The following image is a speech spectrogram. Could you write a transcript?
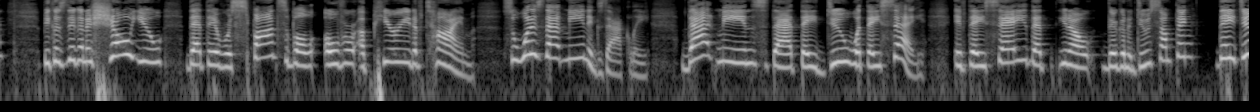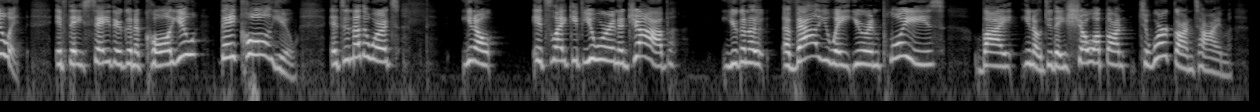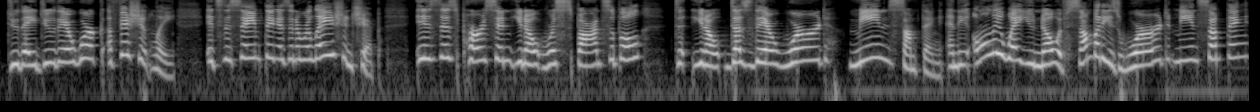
Because they're going to show you that they're responsible over a period of time. So, what does that mean exactly? That means that they do what they say. If they say that, you know, they're going to do something, they do it. If they say they're going to call you, they call you. It's in other words, you know, it's like if you were in a job, you're going to evaluate your employees by, you know, do they show up on to work on time? Do they do their work efficiently? It's the same thing as in a relationship. Is this person, you know, responsible? Do, you know, does their word means something. And the only way you know if somebody's word means something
